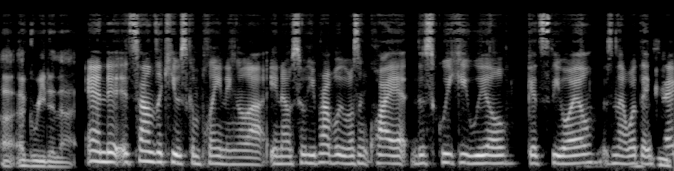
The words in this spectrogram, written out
uh, agree to that. And it, it, sounds like he was complaining a lot, you know, so he probably wasn't quiet. The squeaky wheel gets the oil. Isn't that what they say?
